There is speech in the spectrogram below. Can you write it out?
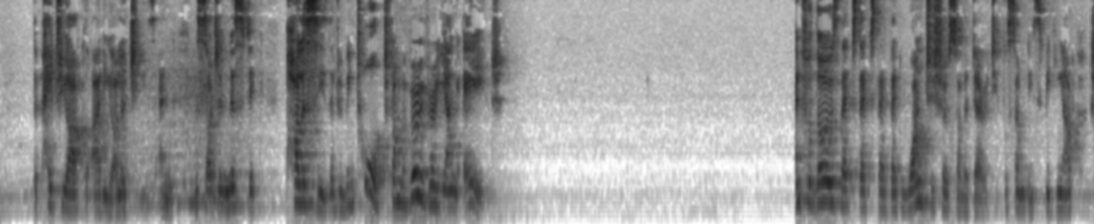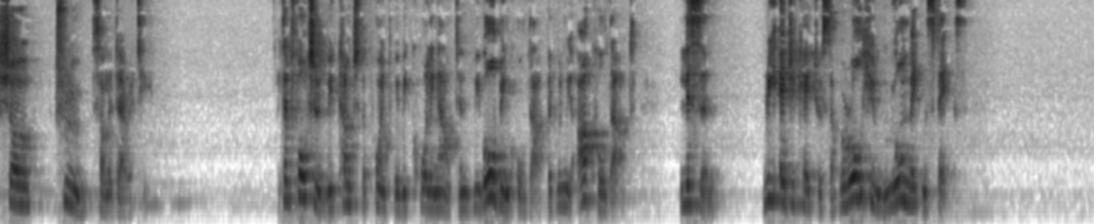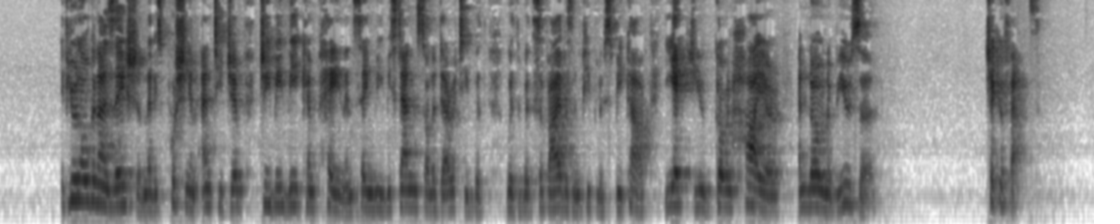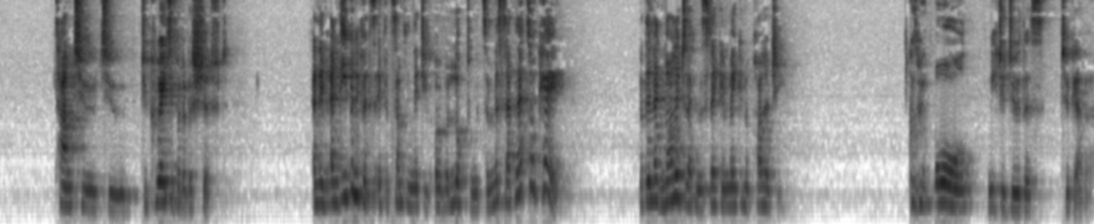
the patriarchal ideologies and misogynistic policies that we've been taught from a very, very young age. And for those that, that, that, that want to show solidarity for somebody speaking out, show true solidarity. It's unfortunate we've come to the point where we're calling out, and we've all been called out, but when we are called out, listen, re educate yourself. We're all human, we all make mistakes. If you're an organization that is pushing an anti GBV campaign and saying we, we stand in solidarity with, with, with survivors and people who speak out, yet you go and hire a known abuser, check your facts. Time to, to, to create a bit of a shift. And, and even if it's, if it's something that you've overlooked or it's a mishap, that's okay. But then acknowledge that mistake and make an apology because we all need to do this together.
